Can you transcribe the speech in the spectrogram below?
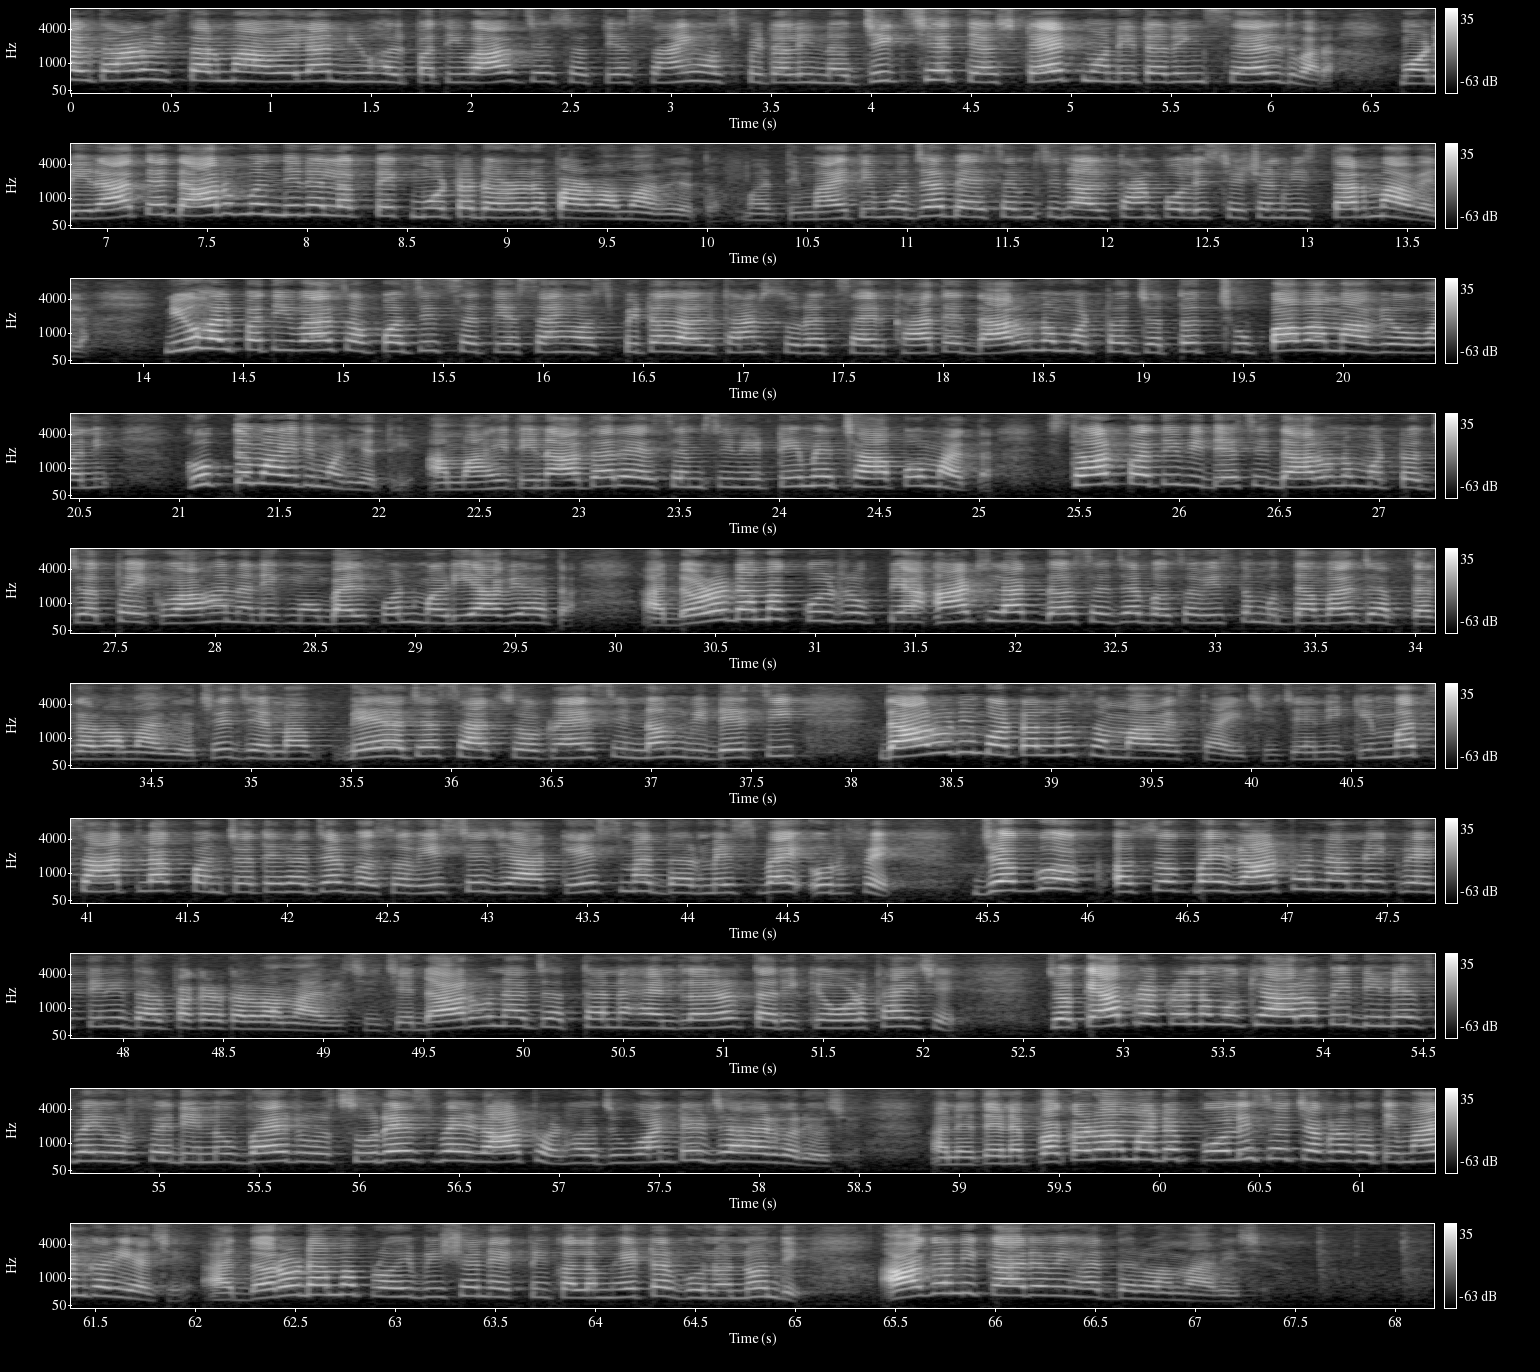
વિસ્તારમાં આવેલા ન્યૂ હલપતિવાસ, જે સત્ય સાંઈ હોસ્પિટલની નજીક છે, ત્યાં સ્ટેટ મોનિટરિંગ સેલ દ્વારા મોડી રાતે દારૂબંધીને લગતો એક મોટો દરોડો પાડવામાં આવ્યો હતો. મળતી માહિતી મુજબ, એસએમસીના અલથાણ પોલીસ સ્ટેશન વિસ્તારમાં આવેલા new Halpativas opposite Satya Sai hospital, Althan Surat શહેર ખાતે દારૂનો મોટો જથ્થો છુપાવવામાં આવ્યો હોવાની ગુપ્ત માહિતી મળી હતી. આ માહિતીના આધારે એસએમસીની ટીમે છાપો મારતા સ્થળ પરથી વિદેશી દારૂનો મોટો જથ્થો, એક વાહન અને એક મોબાઈલ ફોન મળી આવ્યા હતા. આ દરોડામાં કુલ રૂપિયા આઠ લાખ દસ હજાર બસો વીસનો મુદ્દામાલ જપ્ત કરવામાં આવ્યો છે, જેમાં બે હજાર સાતસો ઓગણસી નંગ વિદેશી દારૂની બોટલનો સમાવેશ થાય છે, જેની કિંમત સાત લાખ પંચોતેર હજાર બસો વીસ છે. જે આ કેસમાં ધર્મેશભાઈ ઉર્ફે જગ્ગુ અશોકભાઈ રાઠોડ નામના એક વ્યક્તિની ધરપકડ કરવામાં આવી છે, જે દારૂના જથ્થાના હેન્ડલર તરીકે ઓળખાય છે. જો કે આ પ્રકરણનો મુખ્ય આરોપી દિનેશભાઈ ઉર્ફે દિનુભાઈ સુરેશભાઈ રાઠોડ હજુ વોન્ટેડ જાહેર કર્યો છે અને તેને પકડવા માટે પોલીસે ચક્ર ગતિમાન કર્યા છે. આ દરોડામાં પ્રોહિબિશન એક્ટની કલમ હેઠળ ગુનો નોંધી આગળની કાર્યવાહી હાથ ધરવામાં આવી છે.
